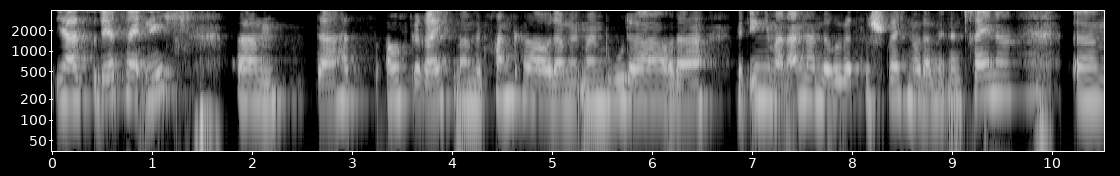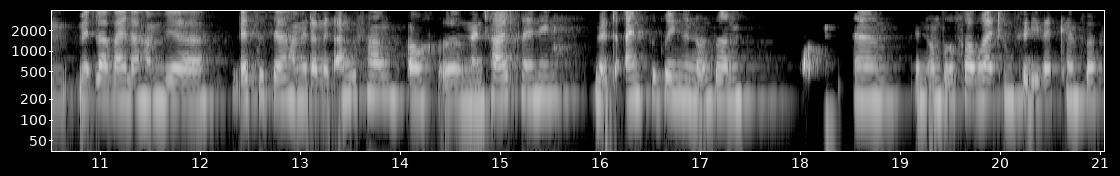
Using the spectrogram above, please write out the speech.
Ja, zu der Zeit nicht. Ähm, da hat's ausgereicht, mal mit Franka oder mit meinem Bruder oder mit irgendjemand anderen darüber zu sprechen oder mit einem Trainer. Ähm, mittlerweile haben wir, letztes Jahr haben wir damit angefangen, auch äh, Mentaltraining mit einzubringen in unseren, ähm, in unsere Vorbereitung für die Wettkämpfe,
